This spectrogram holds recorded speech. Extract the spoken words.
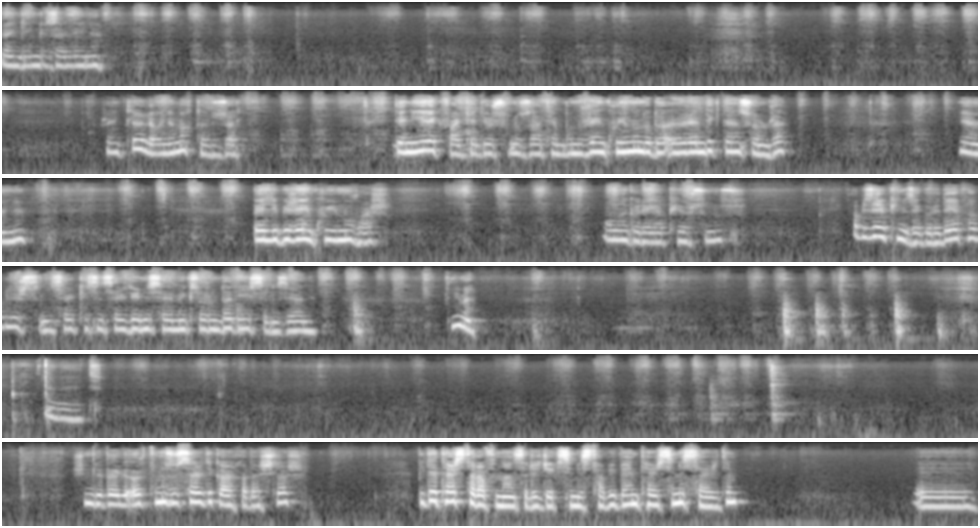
Rengin güzelliğini. Renklerle oynamak da güzel. Deneyerek fark ediyorsunuz zaten bunu. Renk uyumunu da öğrendikten sonra. Yani belli bir renk uyumu var. Ona göre yapıyorsunuz. Tabi zevkinize göre de yapabilirsiniz. Herkesin sevdiğini sevmek zorunda değilsiniz yani. Değil mi? Evet. Şimdi böyle örtümüzü serdik arkadaşlar. Bir de ters tarafından sereceksiniz tabi. Ben tersini serdim. Ee,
